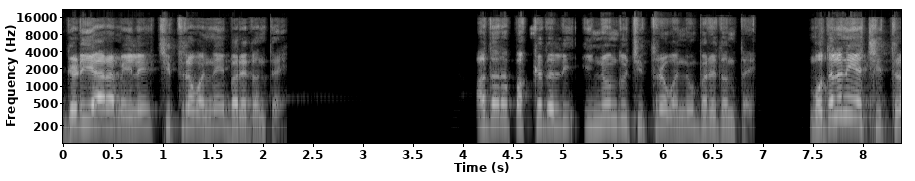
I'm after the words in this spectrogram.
ಗಡಿಯಾರ ಮೇಲೆ ಚಿತ್ರವನ್ನೇ ಬರೆದಂತೆ. ಅದರ ಪಕ್ಕದಲ್ಲಿ ಇನ್ನೊಂದು ಚಿತ್ರವನ್ನು ಬರೆದಂತೆ. ಮೊದಲನೆಯ ಚಿತ್ರ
